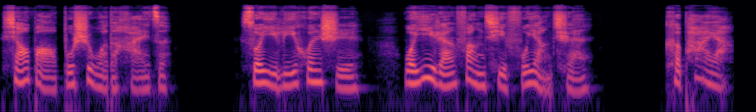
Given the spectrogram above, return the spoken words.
小宝不是我的孩子，所以离婚时我毅然放弃抚养权。可怕呀！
